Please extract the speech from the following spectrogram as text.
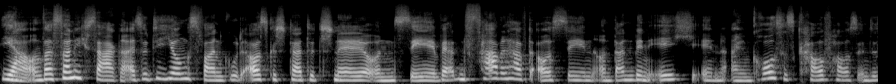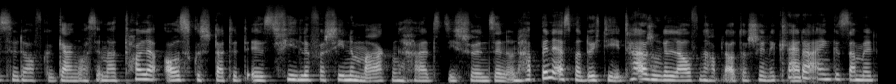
Ja, und was soll ich sagen? Also die Jungs waren gut ausgestattet, schnell und sie werden fabelhaft aussehen. Und dann bin ich in ein großes Kaufhaus in Düsseldorf gegangen, was immer tolle ausgestattet ist, viele verschiedene Marken hat, die schön sind. Und hab, bin erstmal durch die Etagen gelaufen, habe lauter schöne Kleider eingesammelt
